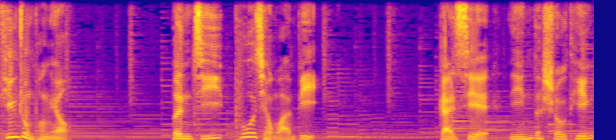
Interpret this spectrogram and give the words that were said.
听众朋友，本集播讲完毕，感谢您的收听。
